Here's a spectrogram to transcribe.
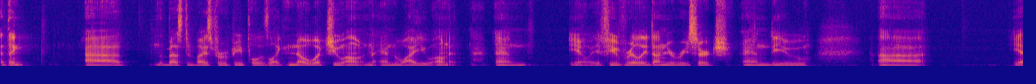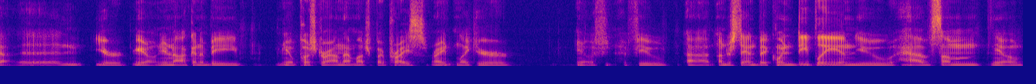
I think uh, the best advice for people is like know what you own and why you own it. And you know if you've really done your research and you, uh, yeah, you're you know you're not going to be you know pushed around that much by price, right? Like you're you know if if you uh, understand Bitcoin deeply and you have some you know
